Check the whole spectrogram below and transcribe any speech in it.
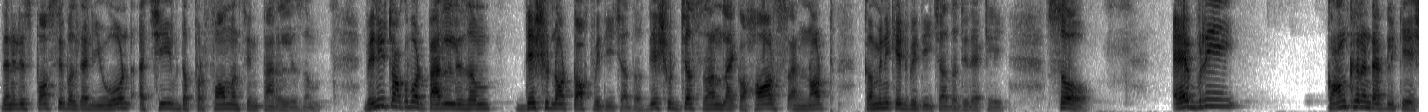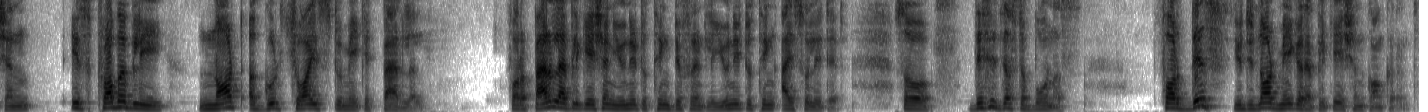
then it is possible that you won't achieve the performance in parallelism. When you talk about parallelism, they should not talk with each other. They should just run like a horse and not communicate with each other directly. So every concurrent application is probably not a good choice to make it parallel. For a parallel application, you need to think differently. You need to think isolated. So this is just a bonus. For this, you did not make your application concurrent.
